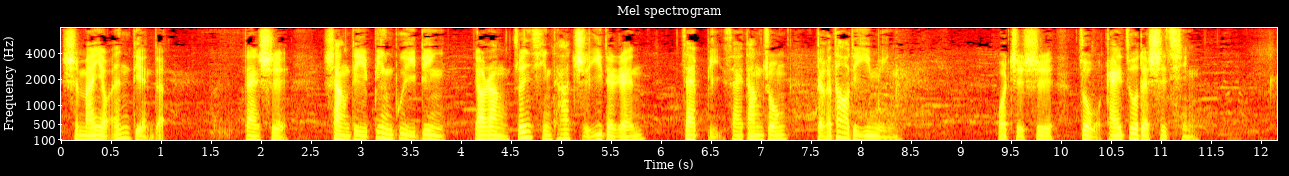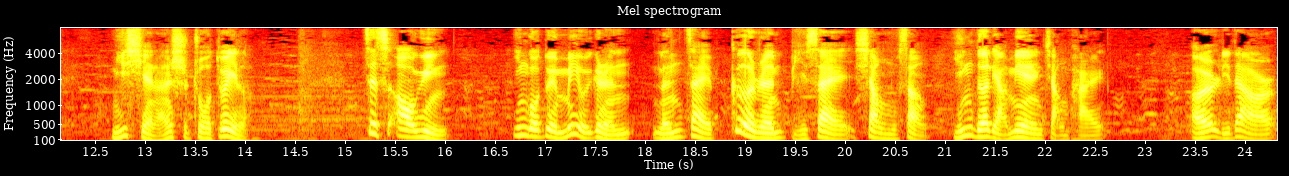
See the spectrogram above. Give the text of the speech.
是蛮有恩典的。但是，上帝并不一定要让遵行他旨意的人在比赛当中得到第一名。我只是做我该做的事情。你显然是做对了。这次奥运，英国队没有一个人能在个人比赛项目上赢得两面奖牌，而李戴尔，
